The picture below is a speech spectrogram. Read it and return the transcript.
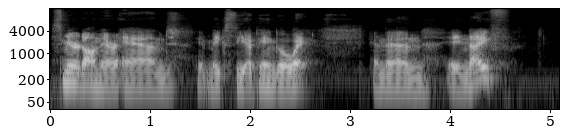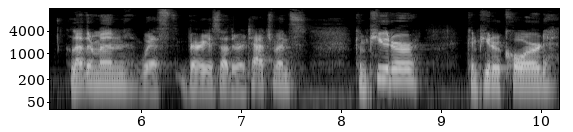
smear it on there and it makes the uh, pain go away. And then a knife, Leatherman with various other attachments, computer, computer cord,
